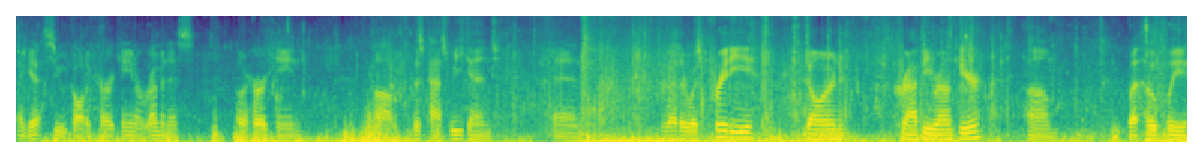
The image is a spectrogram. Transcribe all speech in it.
I guess you would call it a hurricane or reminisce of a hurricane um, this past weekend and the weather was pretty darn crappy around here. Um, but hopefully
